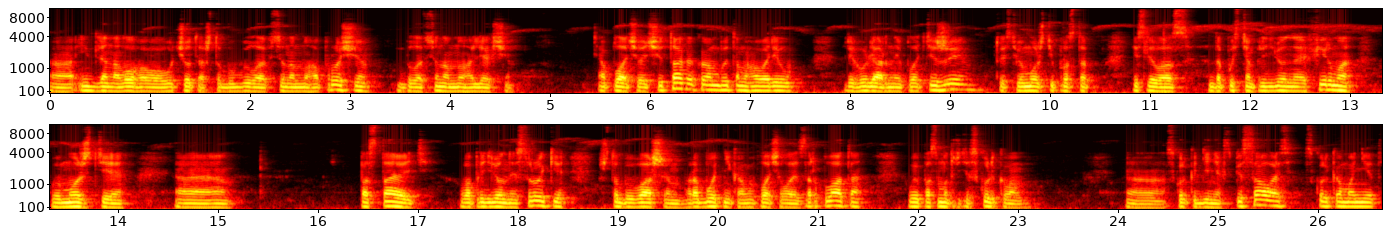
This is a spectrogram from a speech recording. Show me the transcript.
э, и для налогового учета, чтобы было все намного проще, было все намного легче. Оплачивать счета, как я вам об этом говорил, регулярные платежи, то есть вы можете просто, если у вас, допустим, определенная фирма, вы можете э, поставить в определенные сроки, чтобы вашим работникам выплачивалась зарплата. Вы посмотрите, сколько вам Э, сколько денег списалось, сколько монет,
